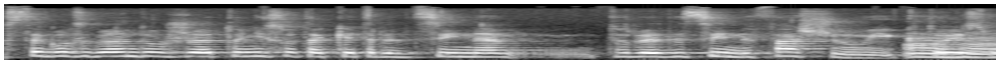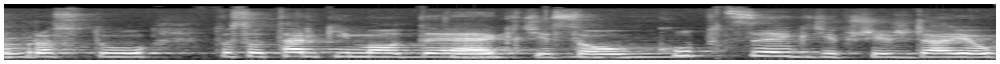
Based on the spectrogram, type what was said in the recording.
z tego względu, że to nie są takie tradycyjne, tradycyjny fashion week, to jest po mhm. prostu, to są targi mody, tak. gdzie są mhm. kupcy, gdzie przyjeżdżają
